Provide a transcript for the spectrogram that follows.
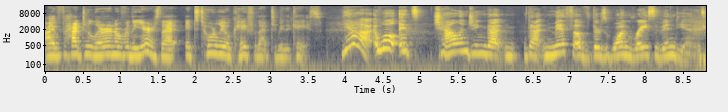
I've had to learn over the years that it's totally okay for that to be the case. Yeah, well, it's challenging that that myth of there's one race of Indians.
